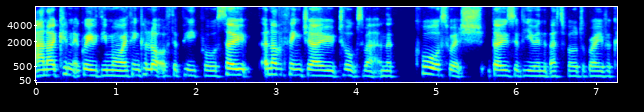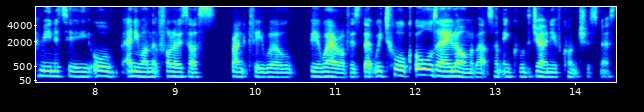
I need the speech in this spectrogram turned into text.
and I couldn't agree with you more. I think a lot of the people. So another thing Joe talks about in the course, which those of you in the Better Bolder Braver community or anyone that follows us, frankly, will be aware of, is that we talk all day long about something called the journey of consciousness,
